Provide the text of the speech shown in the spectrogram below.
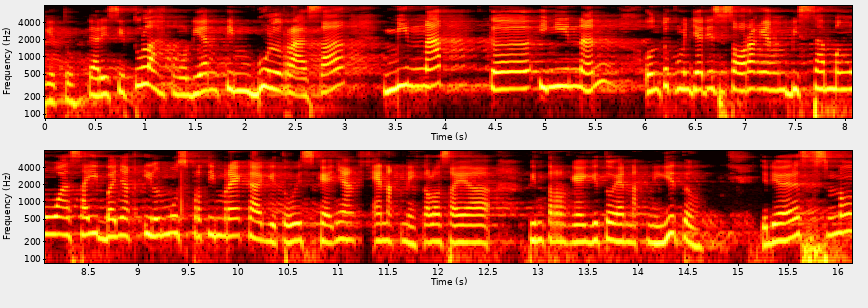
gitu. Dari situlah kemudian timbul rasa minat keinginan untuk menjadi seseorang yang bisa menguasai banyak ilmu seperti mereka gitu. Wis kayaknya enak nih kalau saya pinter kayak gitu enak nih gitu. Jadi akhirnya saya seneng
